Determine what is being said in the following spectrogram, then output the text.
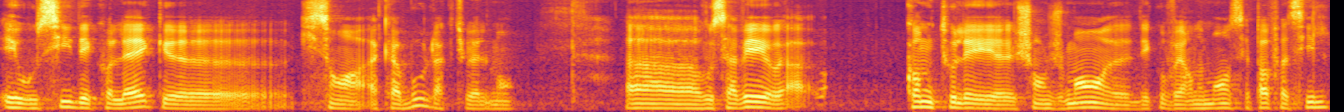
et aussi des collègues euh, qui sont à Kaboul actuellement. Euh, vous savez, euh, comme tous les changements des gouvernements, c'est pas facile.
